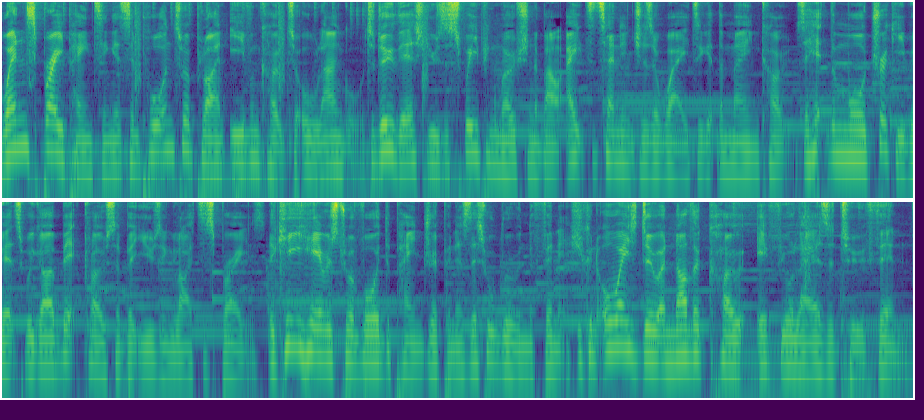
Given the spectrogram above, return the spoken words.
When spray painting, it's important to apply an even coat to all angles. To do this, use a sweeping motion about 8 to 10 inches away to get the main coat. To hit the more tricky bits, we go a bit closer but using lighter sprays. The key here is to avoid the paint dripping as this will ruin the finish. You can always do another coat if your layers are too thin.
